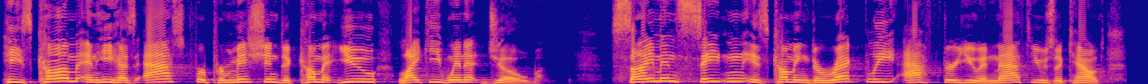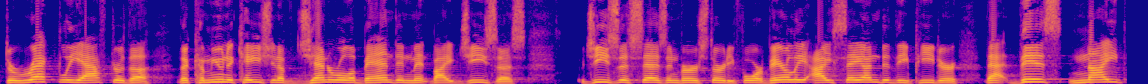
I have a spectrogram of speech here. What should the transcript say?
he's come and he has asked for permission to come at you like he went at Job. Simon, Satan is coming directly after you in Matthew's account, directly after the, the communication of general abandonment by Jesus. Jesus says in verse 34, Verily I say unto thee, Peter, that this night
